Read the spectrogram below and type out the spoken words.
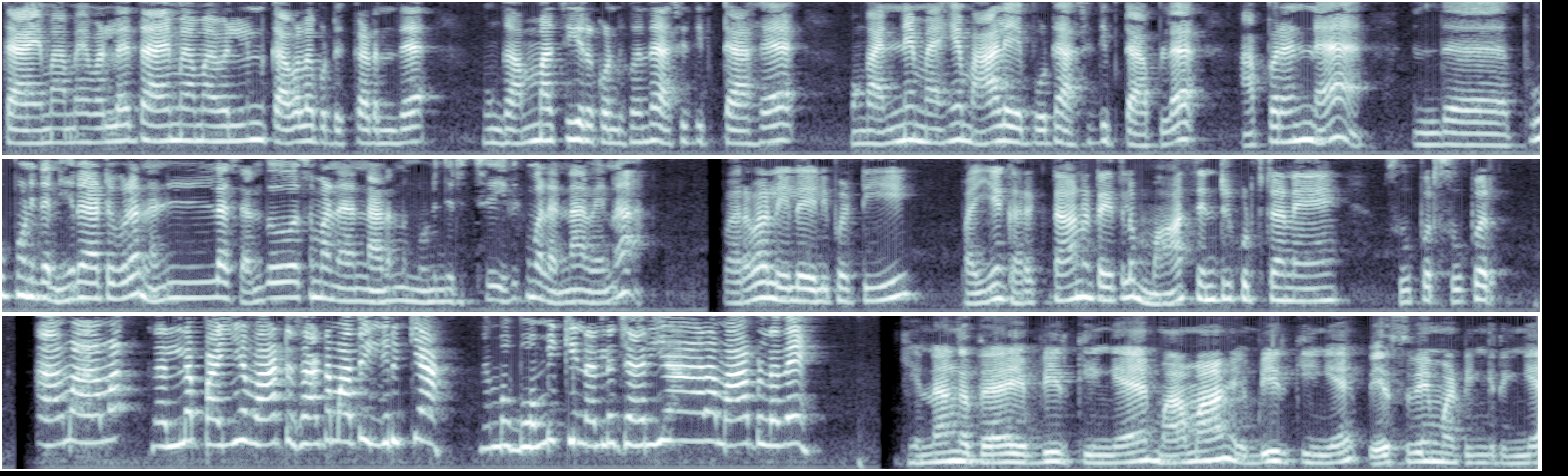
தாய் மாமே வரல தாய் மாமா வரலன்னு கவலைப்பட்டு கிடந்த உங்க அம்மா சீரை கொண்டு வந்து அசத்திட்டாக உங்க அண்ணன் மகன் மாலையை போட்டு அசத்திட்டாப்ல அப்புறம் என்ன? இந்த பூ புனித நீராட்டு விட நல்ல சந்தோஷமா நடந்து முடிஞ்சிருச்சு. இதுக்கு மேல என்ன வேணா பரவாயில்ல எலிப்பட்டி. பையன் கரெக்டான டயத்துல மா சென்று கொடுத்தானே சூப்பர் சூப்பர். ஆமா ஆமா. நல்ல பையன் வாட்டு சாட்டமா தான் இருக்கான். நம்ம பொம்மிக்கு நல்ல சரியான மாப்பிள்ளை என்னங்கத்த எப்படி இருக்கீங்க? மாமா எப்படி இருக்கீங்க? பேசவே மாட்டேங்கிறீங்க.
